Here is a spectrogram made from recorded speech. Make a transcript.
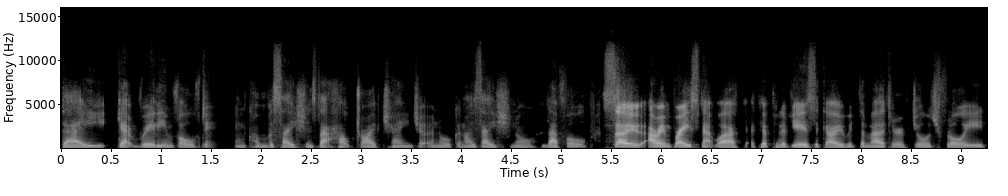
they get really involved in conversations that help drive change at an organisational level. So our Embrace Network a couple of years ago with the murder of George Floyd,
